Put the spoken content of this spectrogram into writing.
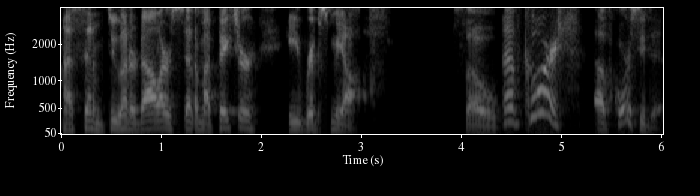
I sent him $200, sent him my picture. He rips me off. So, of course, of course he did.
